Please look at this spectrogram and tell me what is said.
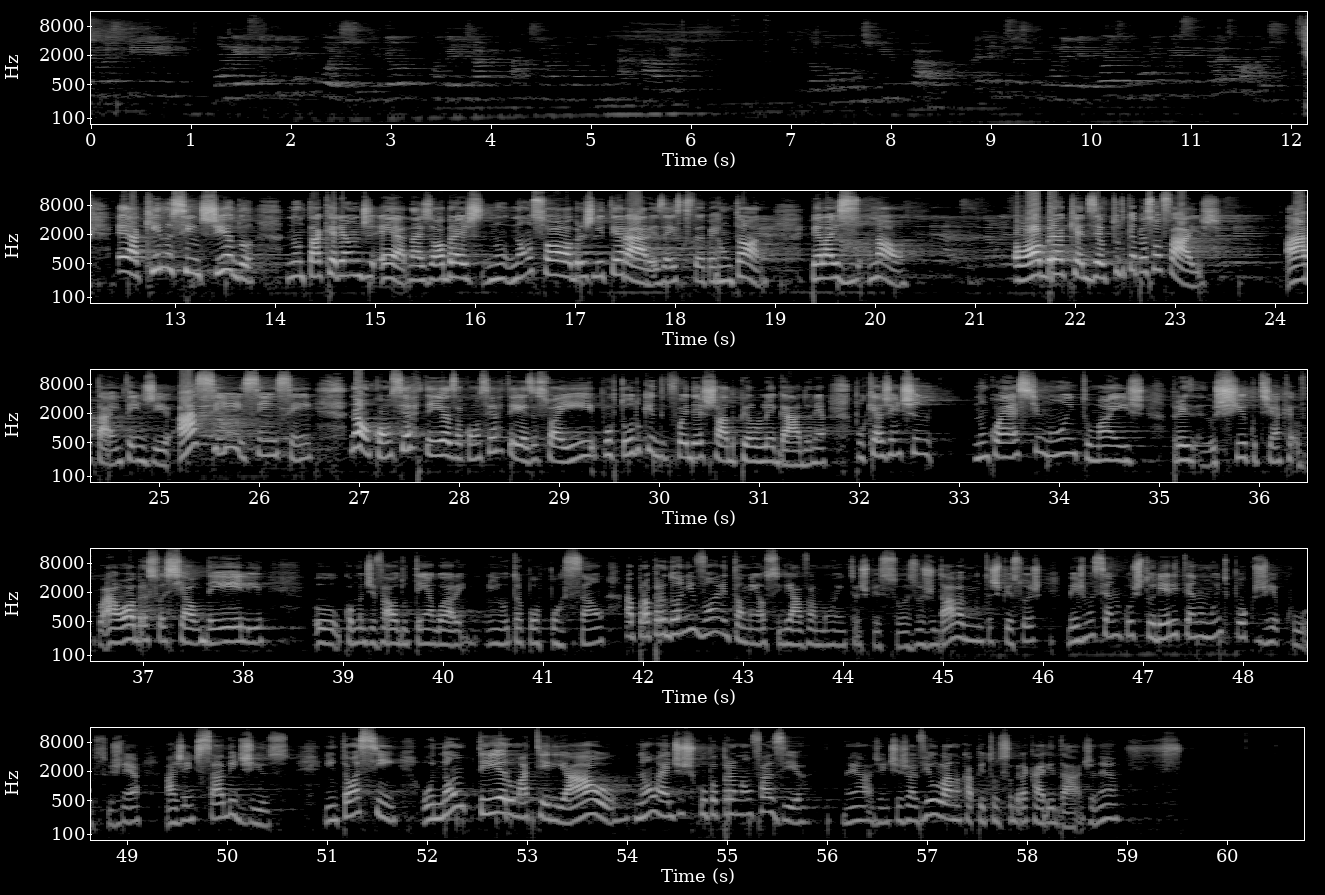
aqui no sentido, não está querendo. É, nas obras, não só obras literárias, é isso que você está perguntando? Pelas. Não. Obra quer dizer tudo que a pessoa faz. Ah, tá, entendi. Ah, sim, sim, sim. Não, com certeza, com certeza. Isso aí, por tudo que foi deixado pelo legado, né? Porque a gente não conhece muito, mas o Chico tinha a obra social dele, como o Divaldo tem agora em outra proporção. A própria Dona Ivone também auxiliava muito as pessoas, ajudava muitas pessoas, mesmo sendo costureira e tendo muito poucos recursos. Né? A gente sabe disso. Então, assim, o não ter o material não é desculpa para não fazer. Né? A gente já viu lá no capítulo sobre a caridade. Né?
